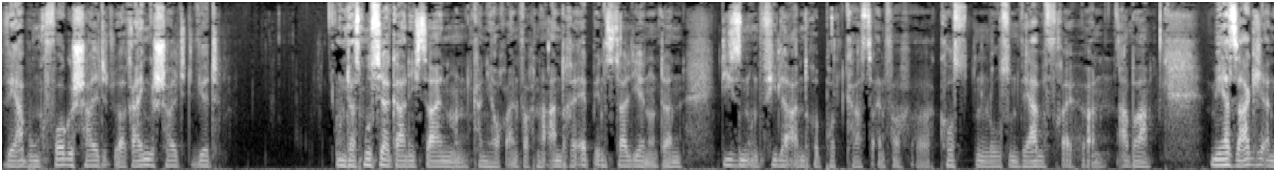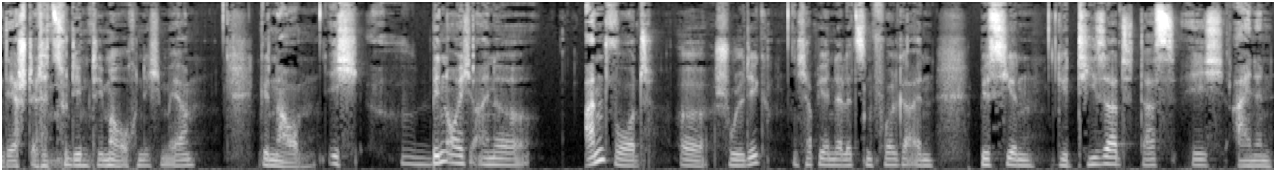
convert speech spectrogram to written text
Werbung vorgeschaltet oder reingeschaltet wird. Und das muss ja gar nicht sein. Man kann ja auch einfach eine andere App installieren und dann diesen und viele andere Podcasts einfach äh, kostenlos und werbefrei hören. Aber mehr sage ich an der Stelle zu dem Thema auch nicht mehr. Genau. Ich bin euch eine Antwort äh, schuldig ich habe ja in der letzten Folge ein bisschen geteasert, dass ich einen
